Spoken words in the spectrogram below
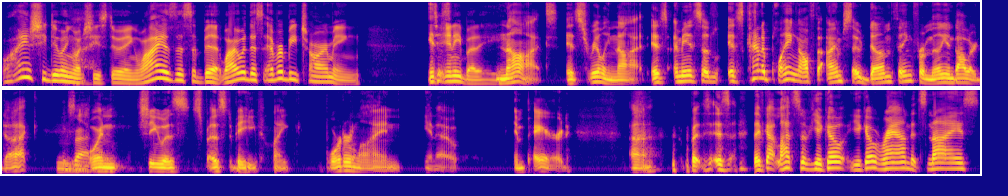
Why is she doing what she's doing? Why is this a bit? Why would this ever be charming It's to anybody? not. It's really not. It's. I mean, it's a. It's kind of playing off the "I'm so dumb" thing from Million Dollar Duck. Exactly. when she was supposed to be like borderline, you know, impaired. Uh, but is they've got lots of you go you go around. It's nice.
